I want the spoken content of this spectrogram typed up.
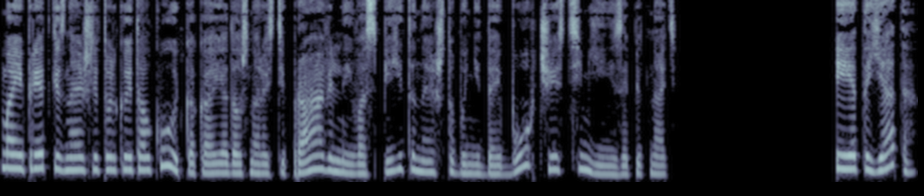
Мои предки, знаешь ли, только и толкуют, какая я должна расти правильной и воспитанная, чтобы, не дай бог, честь семьи не запятнать. И это я-то?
